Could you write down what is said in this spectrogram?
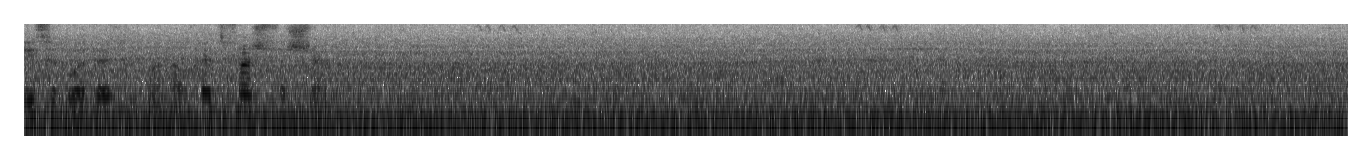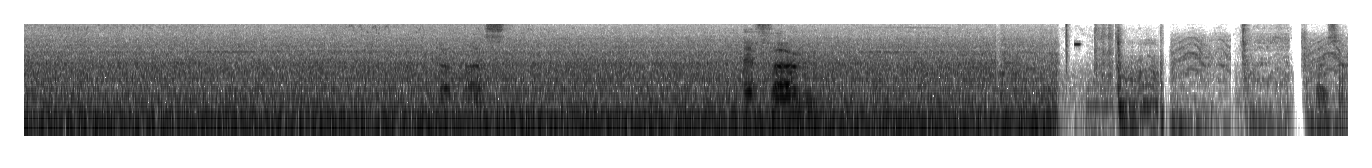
Diese Worte man auch jetzt falsch verstehen. Da passt. F-Fahren. Da ist er.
